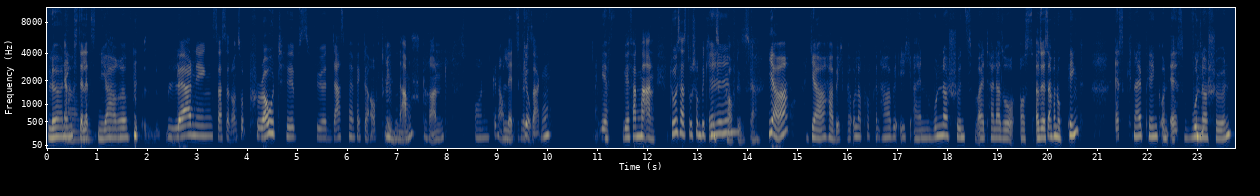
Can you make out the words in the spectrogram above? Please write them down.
Learnings der Ähm, letzten Jahre. Learnings, was sind unsere Pro-Tipps für das perfekte Auftreten Mhm. am Strand. Und genau, Let's ich würde go. sagen, wir, wir fangen mal an. Jules, hast du schon Bikinis Ähm, gekauft dieses Jahr? Ja, ja, habe ich. Bei Ulla Popkin habe ich einen wunderschönen Zweiteiler, so aus, also er ist einfach nur pink. Er ist knallpink und er ist wunderschön.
